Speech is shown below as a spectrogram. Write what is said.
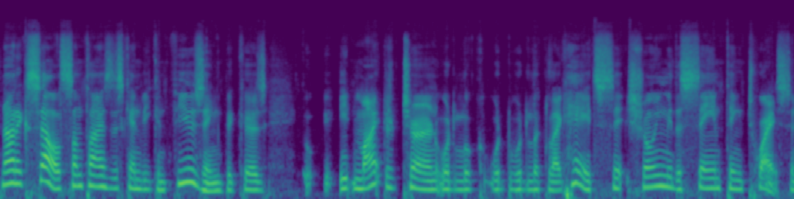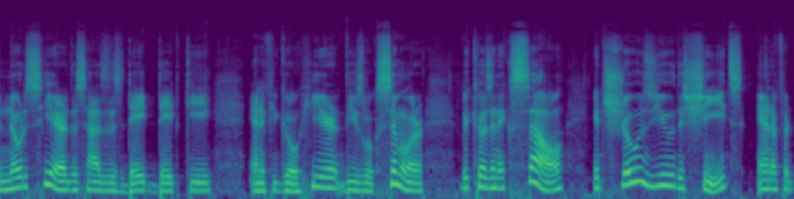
Now in Excel, sometimes this can be confusing because it might return what look what would look like hey it's showing me the same thing twice so notice here this has this date date key and if you go here these look similar because in excel it shows you the sheets and if it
